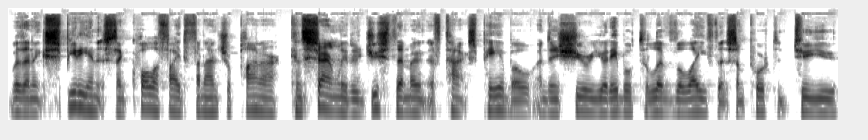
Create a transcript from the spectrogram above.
with an experienced and qualified financial planner can certainly reduce the amount of tax payable and ensure you're able to live the life that's important to you.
